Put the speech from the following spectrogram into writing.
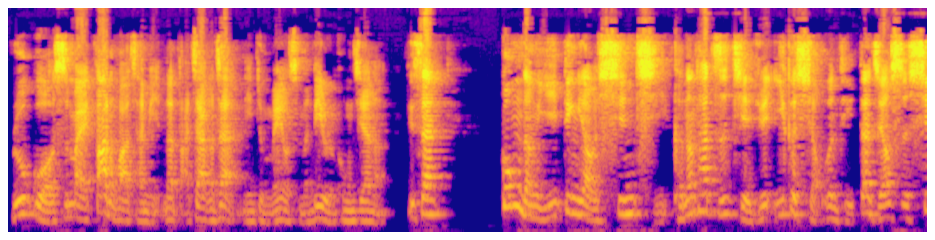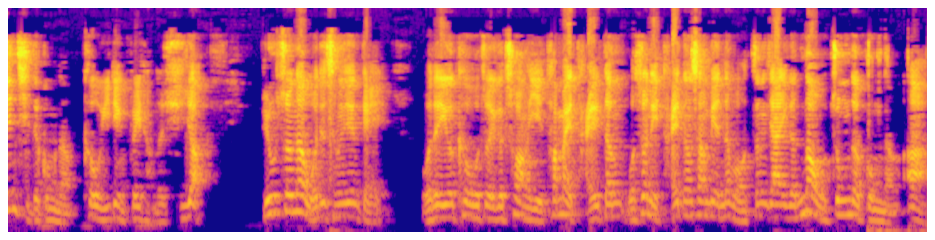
如果是卖大众化产品，那打价格战，您就没有什么利润空间了。第三，功能一定要新奇，可能它只解决一个小问题，但只要是新奇的功能，客户一定非常的需要。比如说呢，我就曾经给我的一个客户做一个创意，他卖台灯，我说你台灯上面能否增加一个闹钟的功能啊？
